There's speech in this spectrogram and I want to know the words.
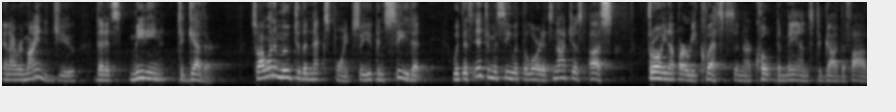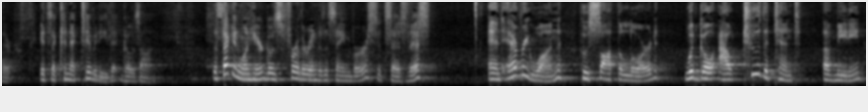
and I reminded you that it's meeting together. So I want to move to the next point so you can see that with this intimacy with the Lord, it's not just us throwing up our requests and our quote demands to God the Father, it's a connectivity that goes on. The second one here goes further into the same verse. It says this And everyone who sought the Lord would go out to the tent of meeting,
